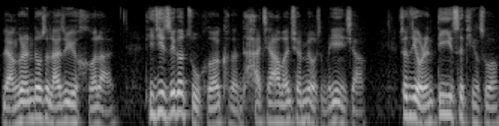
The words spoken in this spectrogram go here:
两个人都是来自于荷兰。提起这个组合，可能大家完全没有什么印象，甚至有人第一次听说，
